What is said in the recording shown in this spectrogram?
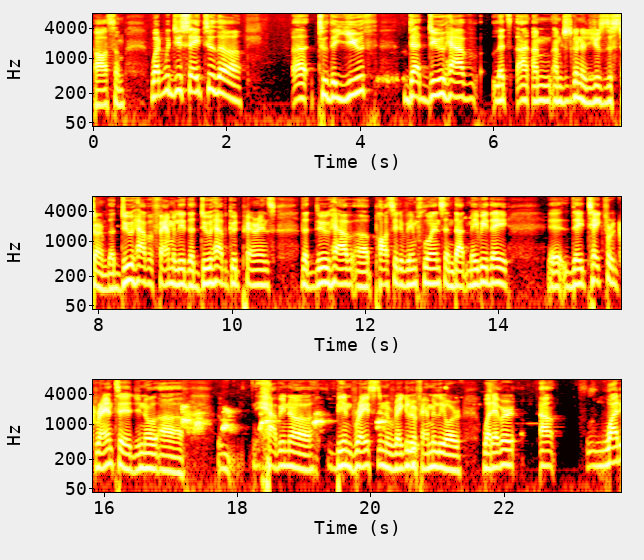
Awesome. What would you say to the uh, to the youth that do have let's I, I'm I'm just going to use this term that do have a family that do have good parents that do have a positive influence and that maybe they uh, they take for granted, you know, uh, having a being raised in a regular family or whatever. Uh, what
